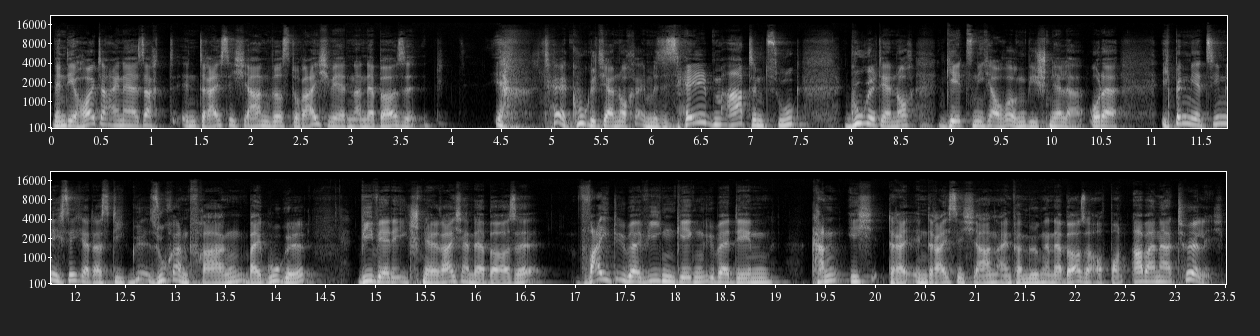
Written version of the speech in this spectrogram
wenn dir heute einer sagt, in 30 Jahren wirst du reich werden an der Börse, ja, der googelt ja noch im selben Atemzug, googelt er noch, geht es nicht auch irgendwie schneller? Oder ich bin mir ziemlich sicher, dass die Suchanfragen bei Google, wie werde ich schnell reich an der Börse, weit überwiegen gegenüber den, kann ich in 30 Jahren ein Vermögen an der Börse aufbauen. Aber natürlich,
